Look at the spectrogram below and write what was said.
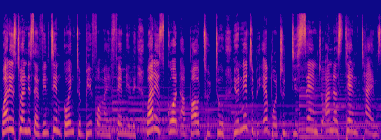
What is 2017 going to be for my family? What is God about to do? You need to be able to discern, to understand times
